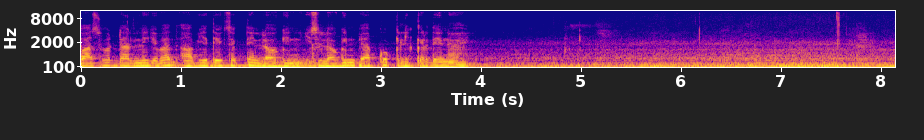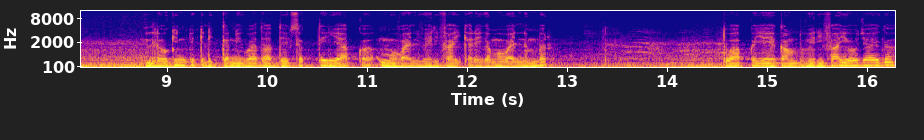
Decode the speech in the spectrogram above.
पासवर्ड डालने के बाद आप ये देख सकते हैं लॉगिन। इस लॉगिन पे आपको क्लिक कर देना है। लॉगिन पे क्लिक करने के बाद आप देख सकते हैं ये आपका मोबाइल वेरीफाई करेगा, मोबाइल नंबर। तो आपका ये अकाउंट वेरीफाई हो जाएगा।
